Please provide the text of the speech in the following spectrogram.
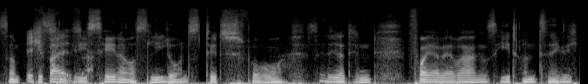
So ein Ich weiß. wie die Szene aus Lilo und Stitch, wo sie ja den Feuerwehrwagen sieht und denkt sich,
